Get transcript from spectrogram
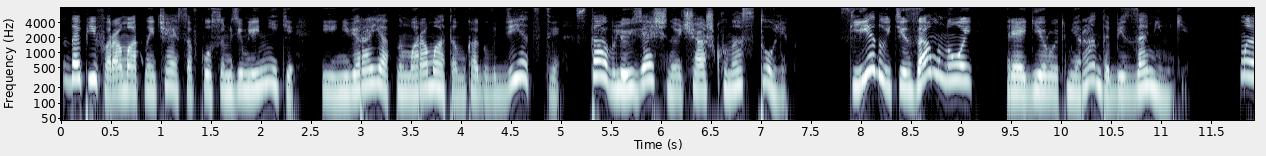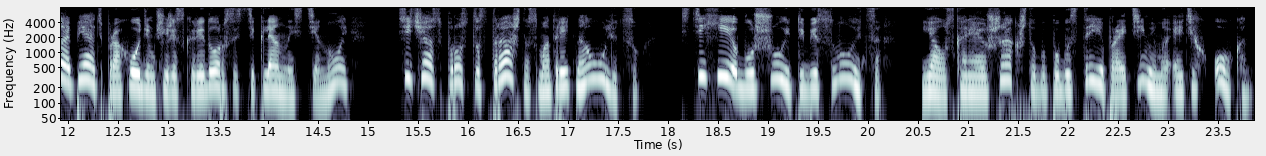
Допив ароматный чай со вкусом земляники и невероятным ароматом, как в детстве, ставлю изящную чашку на столик. «Следуйте за мной!» — реагирует Миранда без заминки. Мы опять проходим через коридор со стеклянной стеной. Сейчас просто страшно смотреть на улицу. Стихия бушует и беснуется. Я ускоряю шаг, чтобы побыстрее пройти мимо этих окон.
